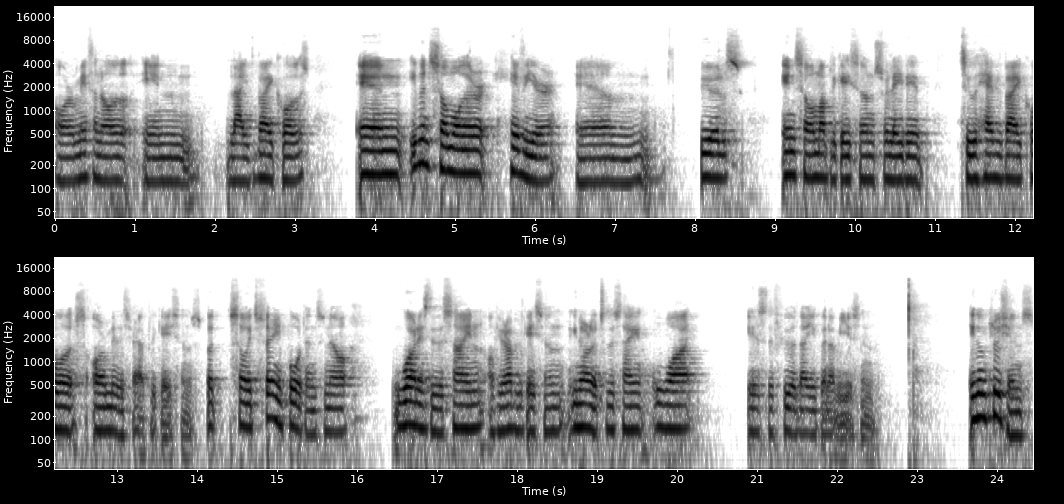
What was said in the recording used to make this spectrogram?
or methanol in light vehicles, and even some other heavier um, fuels in some applications related to heavy vehicles or military applications. But so it's very important to know what is the design of your application in order to decide what is the fuel that you're going to be using. In conclusions,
